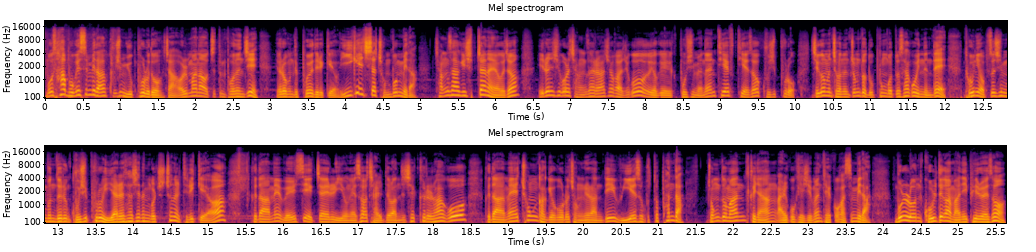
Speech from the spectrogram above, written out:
뭐 사 보겠습니다. 96%도. 자, 얼마나 어쨌든 버는지 여러분들 보여드릴게요. 이게 진짜 전부입니다. 장사하기 쉽잖아요. 그죠? 이런 식으로 장사를 하셔가지고 여기 보시면은 TFT에서 90% 지금은 저는 좀 더 높은 것도 사고 있는데 돈이 없으신 분들은 90% 이하를 사시는 걸 추천을 드릴게요. 그 다음에 웰시 액자이를 이용해서 잘 들어왔는지 체크를 하고 그 다음에 총 가격으로 정렬한 뒤 위에서부터 판다. 정도만 그냥 알고 계시면 될 것 같습니다. 물론 골드가 많이 필요해서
